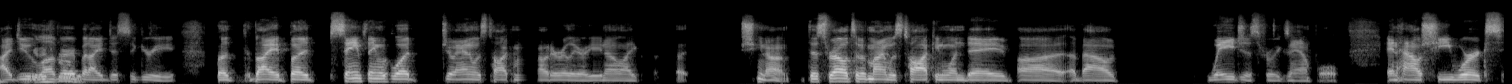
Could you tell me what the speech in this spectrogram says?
i do love her but i disagree. But by but same thing with what joanna was talking about earlier you know like uh, you know this relative of mine was talking one day uh, about wages for example and how she works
